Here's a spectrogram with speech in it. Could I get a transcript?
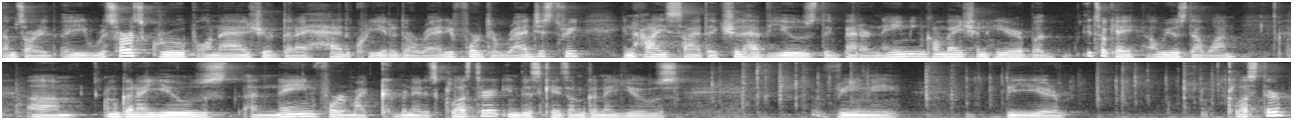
I'm sorry, a resource group on Azure that I had created already for the registry. In hindsight, I should have used the better naming convention here, but it's okay. I'll use that one. Um, I'm going to use a name for my Kubernetes cluster. In this case, I'm going to use Vini Beer cluster.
